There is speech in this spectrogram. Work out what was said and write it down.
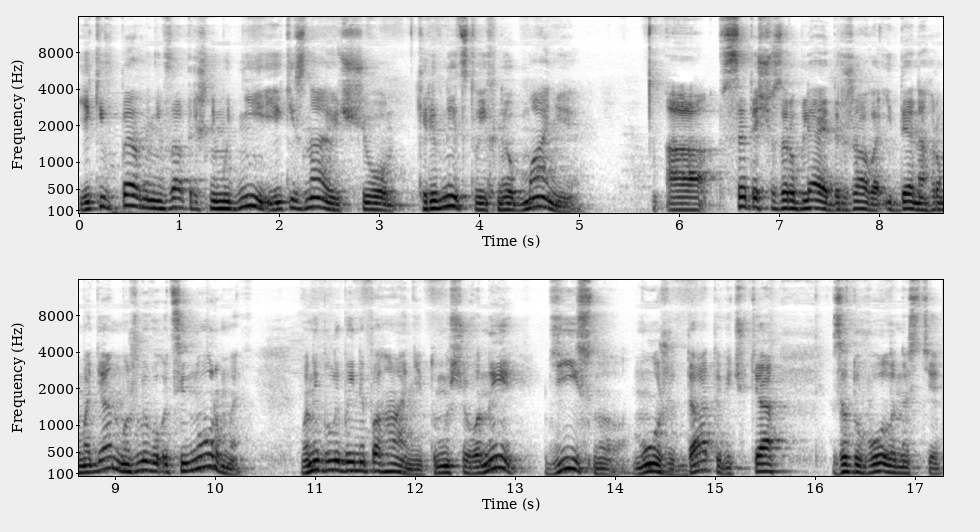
які впевнені в завтрашньому дні, і які знають, що керівництво їх не обманює, а все те, що заробляє держава, іде на громадян, можливо, оці норми вони були б і непогані, тому що вони дійсно можуть дати відчуття задоволеності,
